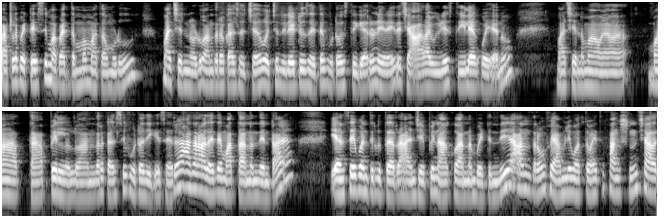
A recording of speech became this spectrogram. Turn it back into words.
బట్టలు పెట్టేసి మా పెద్దమ్మ మా తమ్ముడు మా చిన్నోడు అందరూ కలిసి వచ్చారు. వచ్చిన రిలేటివ్స్ అయితే ఫొటోస్ దిగారు. నేనైతే చాలా వీడియోస్ తీయలేకపోయాను. మా చిన్న మా అత్త పిల్లలు అందరూ కలిసి ఫోటో దిగేశారు. ఆ తర్వాత అయితే మా అత్త అన్నం తింటా. ఎంతసేపు అని తిరుగుతారా? అని చెప్పి నాకు అన్నం పెట్టింది. అందరం ఫ్యామిలీ మొత్తం అయితే ఫంక్షన్ చాలా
